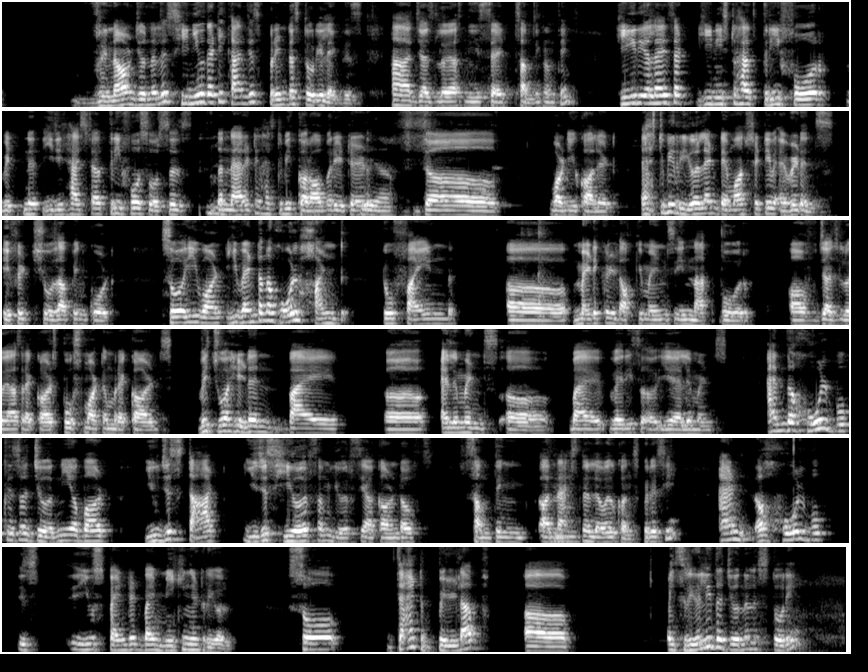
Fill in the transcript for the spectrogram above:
renowned journalist, he knew that he can't just print a story like this. Ah, Judge Loya's niece said something, something. He realized that he needs to have three, four witness. He has to have three, four sources. The narrative has to be corroborated. Yeah. The what do you call it? There has to be real and demonstrative evidence if it shows up in court. So he want he went on a whole hunt to find uh, medical documents in Nagpur of Judge Loya's records, postmortem records, which were hidden by uh, elements, uh, by various uh, yeah, elements. And the whole book is a journey about you just start, you just hear some hearsay account of something, a national level conspiracy, and the whole book is you spend it by making it real. So that build up, uh, it's really the journalist story.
